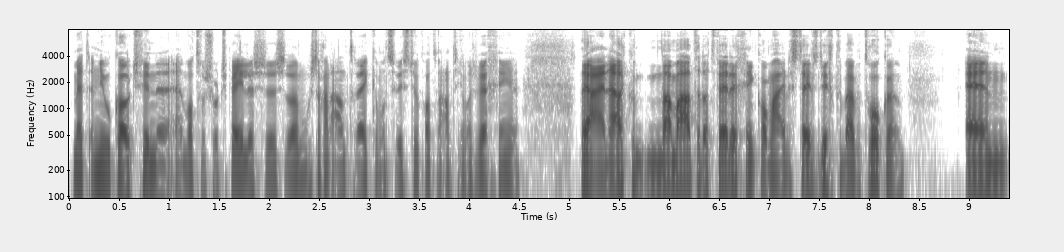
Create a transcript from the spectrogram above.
met een nieuwe coach vinden. En wat voor soort spelers ze dan moesten gaan aantrekken. Want ze wisten natuurlijk al dat een aantal jongens weggingen. Nou ja, en eigenlijk naarmate dat verder ging, kwam hij er steeds dichter bij betrokken. En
